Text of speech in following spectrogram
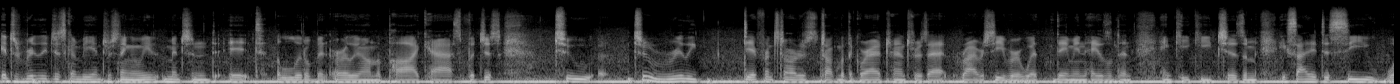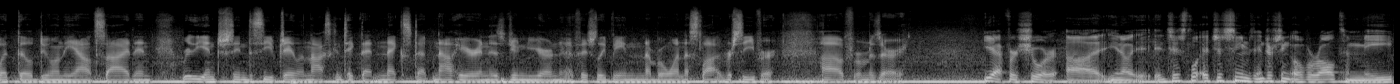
it's really just going to be interesting. We mentioned it a little bit earlier on the podcast, but just two two really different starters talking about the grad transfers at wide receiver with Damian Hazelton and Keke Chism. Excited to see what they'll do on the outside, and really interesting to see if Jalen Knox can take that next step now here in his junior year and officially being number one slot receiver uh, for Missouri. Yeah, for sure. Uh, you know, it, it, just it just seems interesting overall to me,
